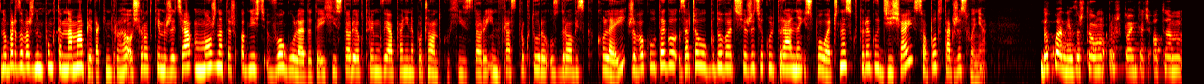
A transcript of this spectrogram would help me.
no, bardzo ważnym punktem na mapie, takim trochę ośrodkiem życia, można też odnieść w ogóle do tej historii, o której mówiła Pani na początku, historii infrastruktury, uzdrowisk, kolei, że wokół tego zaczęło budować się życie kulturalne i społeczne, z którego dzisiaj Sopot także słynie. Dokładnie, zresztą proszę pamiętać o tym,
